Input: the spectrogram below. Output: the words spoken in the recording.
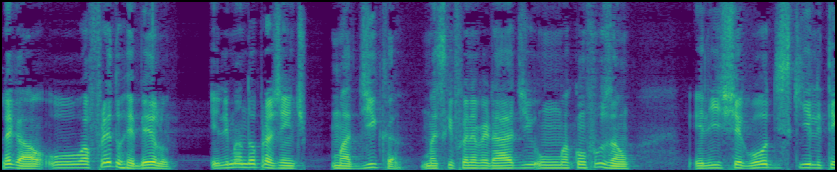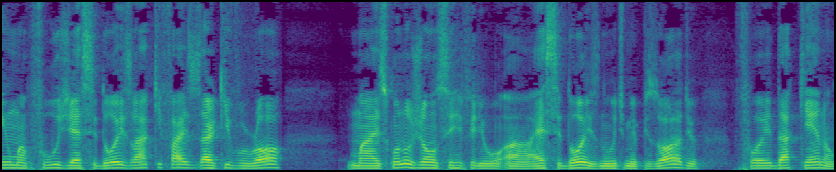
Legal. O Alfredo Rebelo, ele mandou pra gente uma dica, mas que foi na verdade uma confusão. Ele chegou, disse que ele tem uma Fuji S2 lá que faz arquivo RAW, mas quando o João se referiu a S2 no último episódio, foi da Canon.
